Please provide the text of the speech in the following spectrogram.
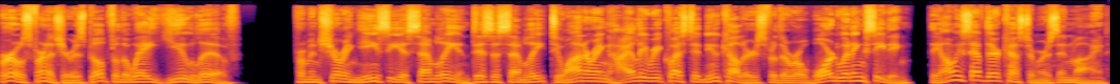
Burrow's furniture is built for the way you live. From ensuring easy assembly and disassembly to honoring highly requested new colors for their award-winning seating, they always have their customers in mind.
